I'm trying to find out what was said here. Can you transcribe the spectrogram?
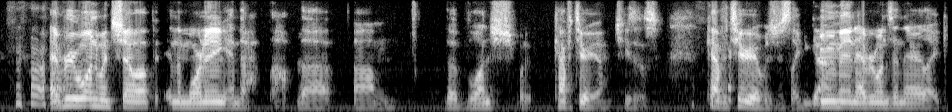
Everyone would show up in the morning, and the the um the lunch what, cafeteria. Jesus, cafeteria was just like You got it. booming. Everyone's in there like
